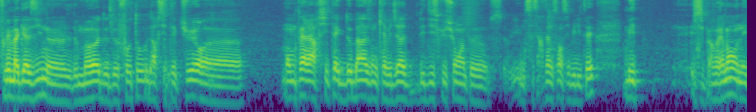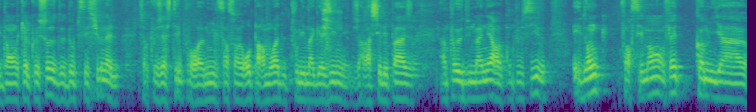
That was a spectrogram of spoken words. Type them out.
Tous les magazines euh, de mode, de photos, d'architecture. Mon père est architecte de base, donc il y avait déjà des discussions un peu, une certaine sensibilité. Mais je sais pas vraiment, on est dans quelque chose d'obsessionnel. cest que j'achetais pour 1500 euh, euros par mois de tous les magazines, j'arrachais les pages un peu d'une manière compulsive. Et donc, forcément, en fait, comme il y a,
